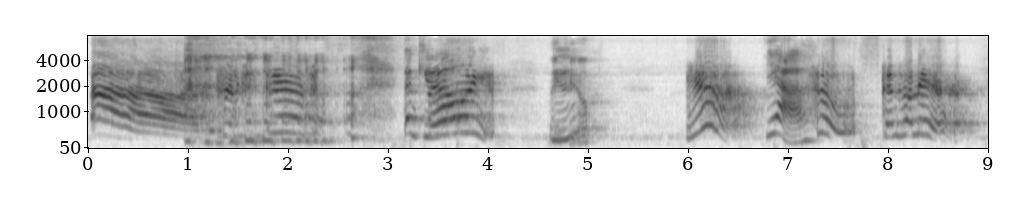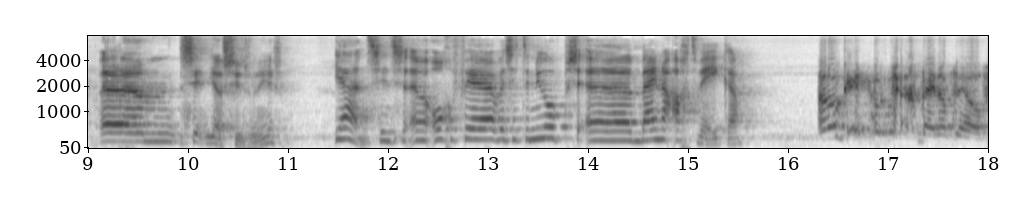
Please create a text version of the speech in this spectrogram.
Ah, gefeliciteerd. Dankjewel. Mooi. Dankjewel. Ja. Ja. Zo, sinds wanneer? Um, sin ja, sinds wanneer? Ja, sinds uh, ongeveer, we zitten nu op uh, bijna acht weken. Oké, okay. ik dacht bijna op de helft.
